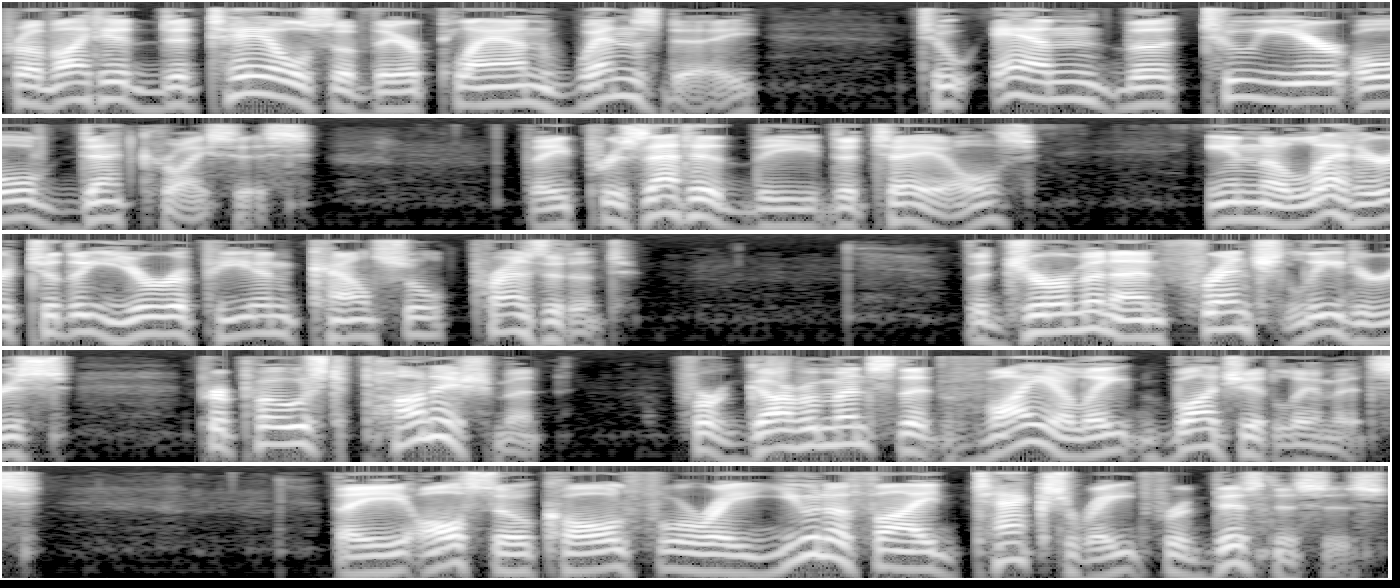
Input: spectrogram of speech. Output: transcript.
provided details of their plan Wednesday to end the two year old debt crisis. They presented the details in a letter to the European Council President the German and French leaders proposed punishment for governments that violate budget limits. They also called for a unified tax rate for businesses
